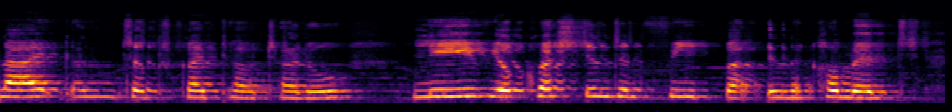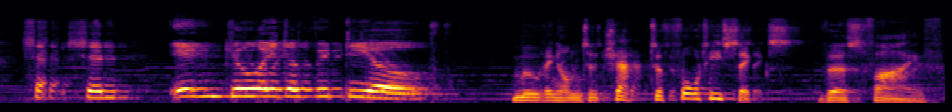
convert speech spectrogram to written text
like and subscribe to our channel. Leave your questions and feedback in the comments section. Enjoy the video. Moving on to chapter 46, verse 5.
